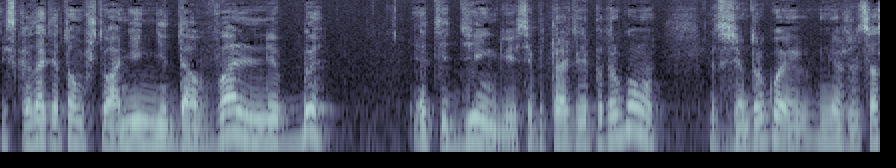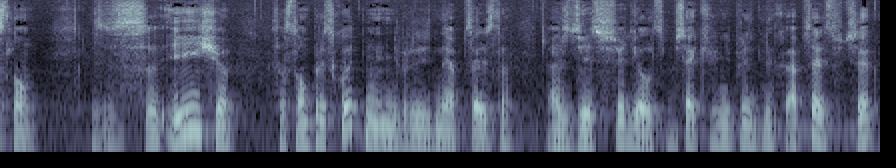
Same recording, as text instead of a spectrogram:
И сказать о том, что они не давали бы эти деньги, если бы тратили по-другому, это совсем другое, нежели со слом. И еще, со слом происходит непредвиденные обстоятельства, а здесь все делается без всяких непредвиденных обстоятельств. Человек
